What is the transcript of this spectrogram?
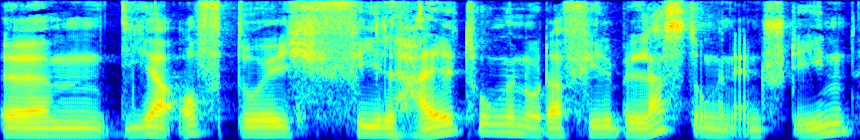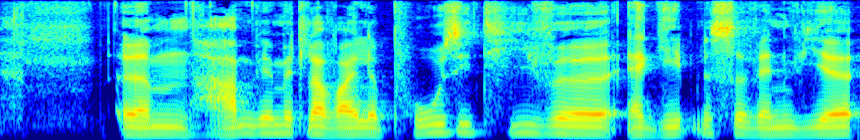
ähm, die ja oft durch Fehlhaltungen oder Fehlbelastungen entstehen, ähm, haben wir mittlerweile positive Ergebnisse, wenn wir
